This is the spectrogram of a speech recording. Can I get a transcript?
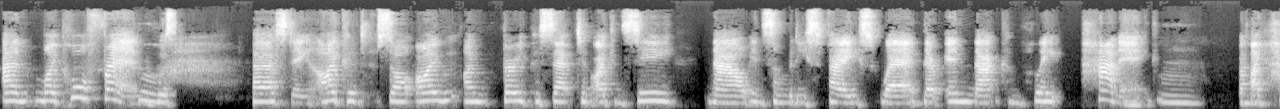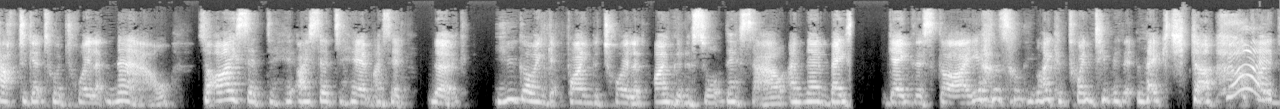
And my poor friend was bursting. and I could, so I, I'm very perceptive. I can see now in somebody's face where they're in that complete panic. Mm. I have to get to a toilet now. So I said to him, I said to him, I said, look, you go and get find the toilet. I'm going to sort this out. And then basically gave this guy something like a 20 minute lecture Good.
